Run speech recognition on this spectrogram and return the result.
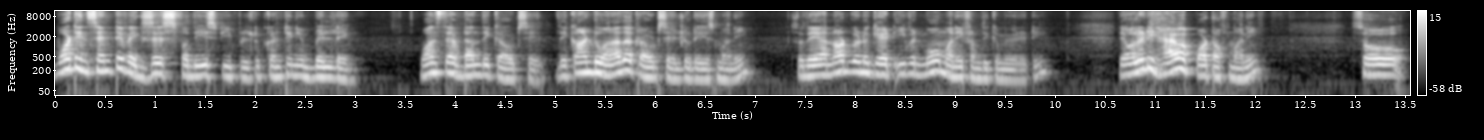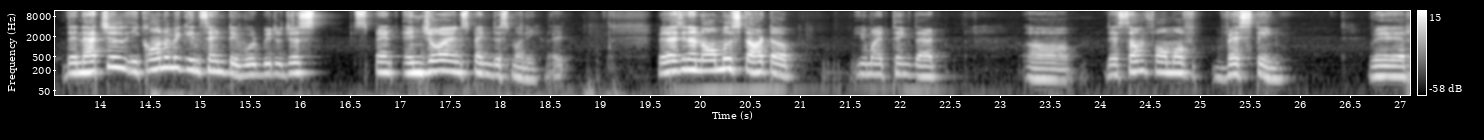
what incentive exists for these people to continue building once they have done the crowd sale? They can't do another crowd sale to raise money so they are not going to get even more money from the community. They already have a pot of money. So the natural economic incentive would be to just spend, enjoy and spend this money, right? Whereas in a normal startup, you might think that uh, there's some form of vesting where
